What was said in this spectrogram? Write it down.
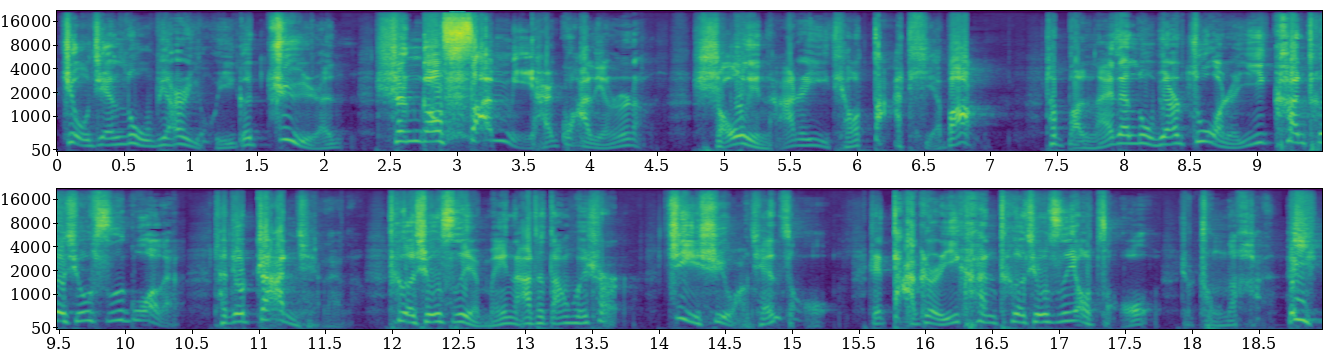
就见路边有一个巨人，身高三米，还挂铃呢，手里拿着一条大铁棒。他本来在路边坐着，一看特修斯过来，他就站起来了。特修斯也没拿他当回事儿，继续往前走。这大个儿一看特修斯要走，就冲他喊：“嘿，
